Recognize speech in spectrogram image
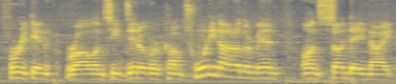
freaking Rollins. He did overcome 29 other men on Sunday night.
